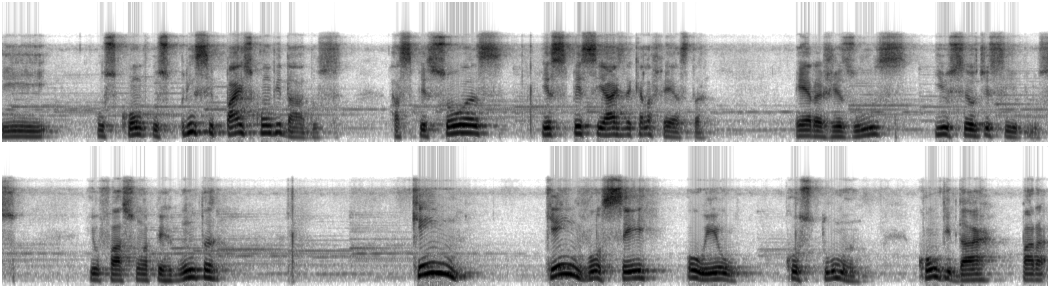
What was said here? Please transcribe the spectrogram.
e os, os principais convidados, as pessoas especiais daquela festa, era Jesus e os seus discípulos. Eu faço uma pergunta: quem, quem você ou eu costuma convidar para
